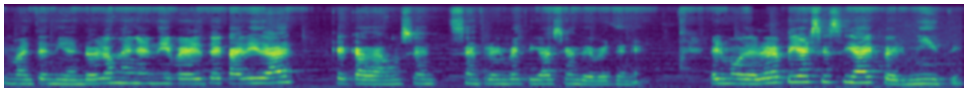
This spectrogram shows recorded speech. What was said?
y manteniéndolos en el nivel de calidad que cada un centro de investigación debe tener. El modelo de PRCCI permite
